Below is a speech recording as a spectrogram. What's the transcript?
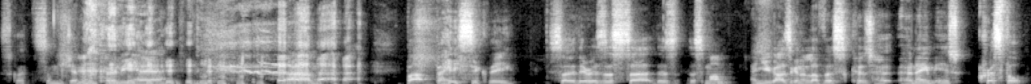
She's got some gentle curly hair. um, but basically, so there is this uh, this this mum, and you guys are going to love this because her, her name is Crystal.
